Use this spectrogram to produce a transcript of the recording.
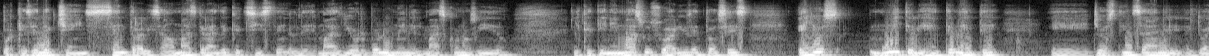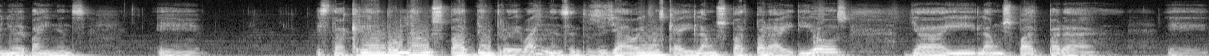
porque es el exchange centralizado más grande que existe, el de mayor volumen, el más conocido, el que tiene más usuarios, entonces ellos muy inteligentemente, eh, Justin Sun, el, dueño de Binance, eh, está creando Launchpad dentro de Binance. Entonces ya vemos que hay Launchpad para IDOs, ya hay Launchpad para eh,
